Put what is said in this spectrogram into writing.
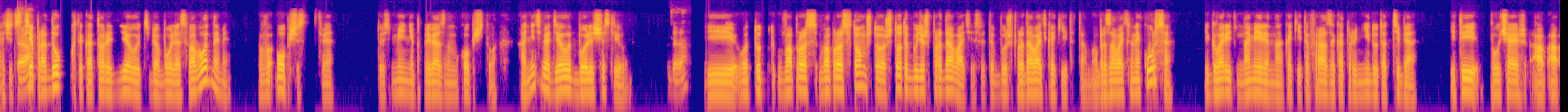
Значит, Да. те продукты, которые делают тебя более свободными в обществе, то есть менее привязанным к обществу, они тебя делают более счастливым. Да. И вот тут вопрос, вопрос в том, что что ты будешь продавать. Если ты будешь продавать какие-то там образовательные курсы и говорить намеренно какие-то фразы, которые не идут от тебя, и ты получаешь, а, а-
